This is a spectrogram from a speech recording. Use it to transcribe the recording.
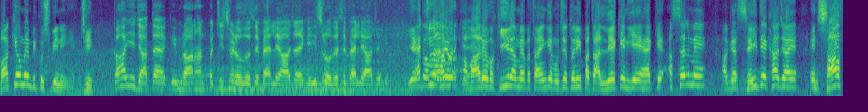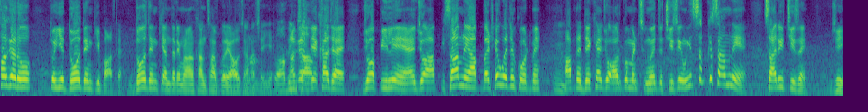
बाकियों में भी कुछ भी नहीं है। जी। कहा यह जाता है कि इमरान खान पच्चीसवें रोज़े से पहले आ जाएँगे इस रोज़े से पहले आ जाएँगे। ये तो हमारे, है? हमारे वकील हमें बताएँगे मुझे तो नहीं पता लेकिन ये है कि असल में अगर सही देखा जाए इंसाफ अगर हो तो ये दो दिन की बात है। दो दिन के अंदर इमरान खान साहब को रिहा हो जाना चाहिए। तो अगर देखा जाए जो अपीलें हैं जो आपके सामने आप बैठे हुए थे कोर्ट में हम्म। आपने देखा है जो आर्गूमेंट्स हुए जो चीज़ें हुई सबके सामने हैं सारी चीज़ें। जी।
